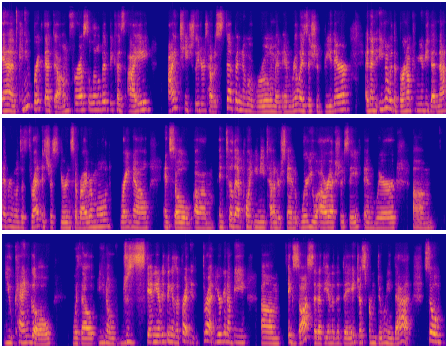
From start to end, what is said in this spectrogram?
And can you break that down for us a little bit? Because I I teach leaders how to step into a room and, and realize they should be there. And then even with the burnout community, that not everyone's a threat. It's just you're in survivor mode right now. And so um, until that point, you need to understand where you are actually safe and where um, you can go without you know just scanning everything as a threat threat. You're going to be um, exhausted at the end of the day just from doing that. So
